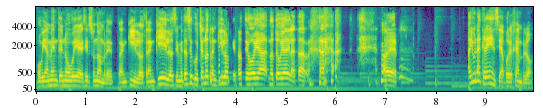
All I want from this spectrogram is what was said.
Obviamente no voy a decir su nombre. Tranquilo, tranquilo. Si me estás escuchando, tranquilo, que no te voy a, no te voy a delatar. a ver. Hay una creencia, por ejemplo,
